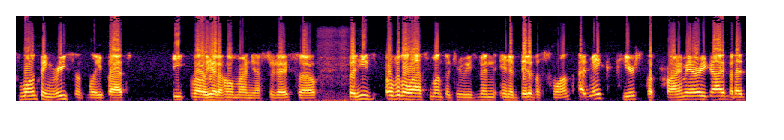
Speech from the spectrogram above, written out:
slumping recently, but he well, he had a home run yesterday, so but he's over the last month or two he's been in a bit of a slump. I'd make Pearce the primary guy, but I'd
